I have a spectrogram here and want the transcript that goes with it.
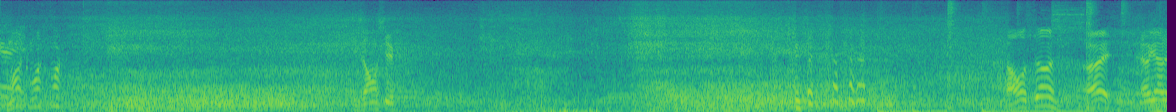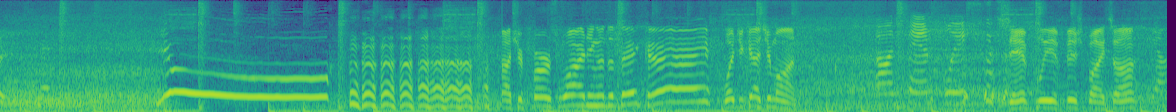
Come on, come on, come on. He's almost here. almost done. All right, I got it. Got your first whiting of the vacay. What'd you catch him on? On sand fleas. Sand flea and fish bites, huh? yeah.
